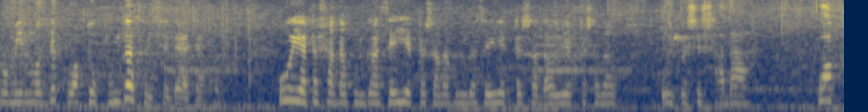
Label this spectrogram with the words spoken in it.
জমির মধ্যে কত ফুল গাছ হয়েছে, দেখ দেখো। ওই একটা সাদা ফুল গাছ, এই একটা সাদা ফুল গাছ, এই একটা সাদা, ওই একটা সাদা, ওই পাশে সাদা। কত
